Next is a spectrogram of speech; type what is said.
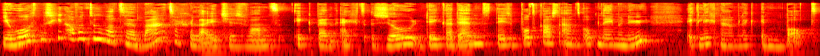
Je hoort misschien af en toe wat eh, watergeluidjes, want ik ben echt zo decadent deze podcast aan het opnemen nu. Ik lig namelijk in bad.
